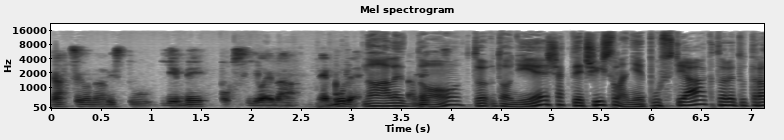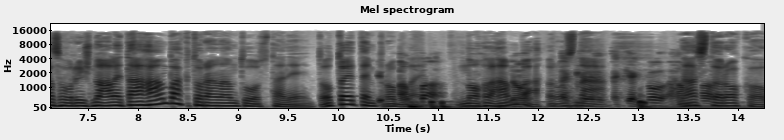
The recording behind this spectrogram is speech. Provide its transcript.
nacionalistů jimi posílená nebude. No ale no, to, to nie, však tie čísla nepustia, ktoré tu teraz hovoríš, no ale tá hamba, ktorá nám tu ostane, toto je ten problém. Hamba. No hamba, no, hrozná. Tak, tak jako hamba. Na 100 rokov.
